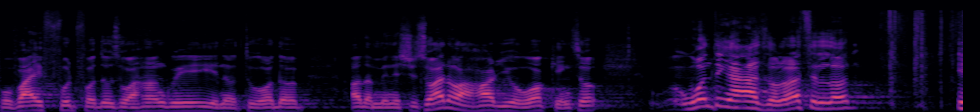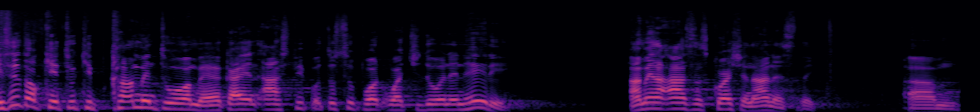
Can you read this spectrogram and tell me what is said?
provide food for those who are hungry, you know, to other, other ministries. So I know how hard you're working. So one thing I asked the Lord, I said, Lord, is it okay to keep coming to America and ask people to support what you're doing in Haiti? I mean, I asked this question honestly. Um,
